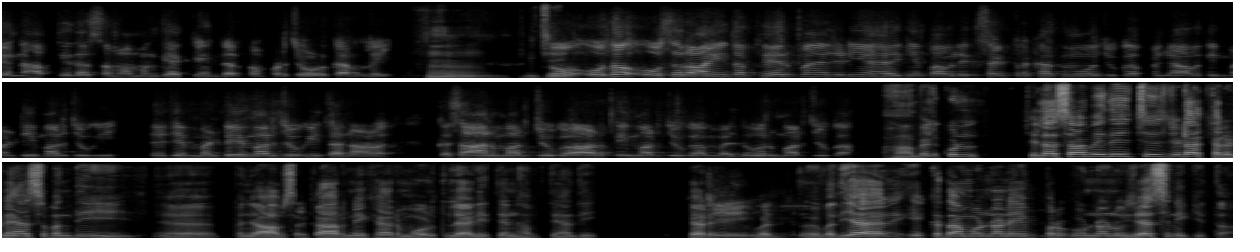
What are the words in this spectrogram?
3 ਹਫ਼ਤੇ ਦਾ ਸਮਾਂ ਮੰਗਿਆ ਕੇਂਦਰ ਤੋਂ ਪੜਚੋਲ ਕਰਨ ਲਈ। ਹੂੰ ਜੀ। ਸੋ ਉਹਦਾ ਉਸ ਰਾਹੀਂ ਤਾਂ ਫੇਰ ਜਿਹੜੀਆਂ ਹੈਗੀਆਂ ਪਬਲਿਕ ਸੈਕਟਰ ਖਤਮ ਹੋ ਜਾਊਗਾ ਪੰਜਾਬ ਦੀ ਮੰਡੀ ਮਰ ਜੂਗੀ ਤੇ ਜੇ ਮੰਡੀ ਮਰ ਜੂਗੀ ਤਾਂ ਨਾਲ ਕਿਸਾਨ ਮਰ ਜੂਗਾ ਆੜਤੀ ਮਰ ਜੂਗਾ ਮਜ਼ਦੂਰ ਮਰ ਜੂਗਾ ਹਾਂ ਬਿਲਕੁਲ ਚਿਲਾ ਸਾਹਿਬ ਇਹਦੇ ਚ ਜਿਹੜਾ ਖਰੜਿਆਂ ਸੰਬੰਧੀ ਪੰਜਾਬ ਸਰਕਾਰ ਨੇ ਖੈਰ ਮੋਹਲਤ ਲੈ ਲਈ ਤਿੰਨ ਹਫ਼ਤਿਆਂ ਦੀ। ਖੈਰ ਵਧੀਆ ਹੈ ਇੱਕਦਮ ਉਹਨਾਂ ਨੇ ਪਰ ਉਹਨਾਂ ਨੂੰ ਯੈਸ ਨਹੀਂ ਕੀਤਾ।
